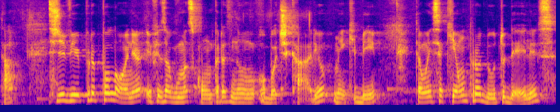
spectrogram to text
Tá? Antes de vir para a Polônia, eu fiz algumas compras no O Boticário, Make Be. Então esse aqui é um produto deles,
